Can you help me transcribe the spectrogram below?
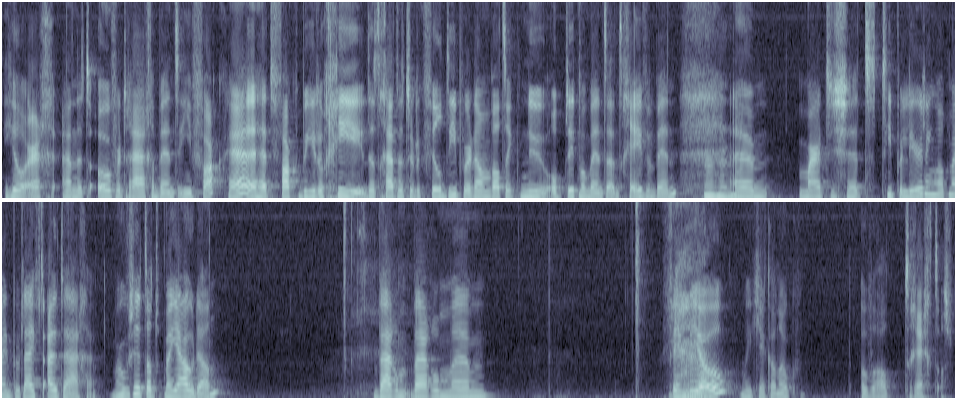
heel erg aan het overdragen bent in je vak. Hè? Het vak biologie, dat gaat natuurlijk veel dieper dan wat ik nu op dit moment aan het geven ben. Mhm. Ehm, maar het is het type leerling wat mij blijft uitdagen. Maar hoe zit dat bij jou dan? Waarom, waarom ehm, VMBO? Want jij kan ook overal terecht als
